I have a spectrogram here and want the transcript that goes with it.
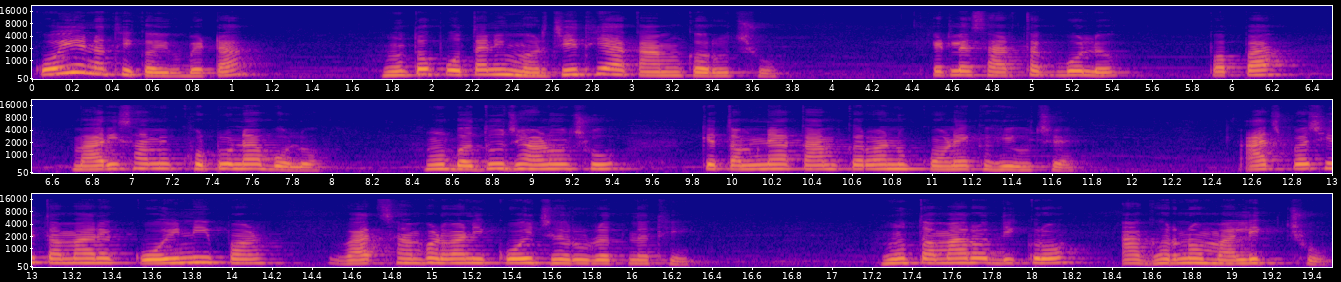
કોઈએ નથી કહ્યું બેટા, હું તો પોતાની મરજીથી આ કામ કરું છું. એટલે સાર્થક બોલ્યો, પપ્પા, મારી સામે ખોટું ના બોલો. હું બધું જાણું છું કે તમને આ કામ કરવાનું કોણે કહ્યું છે. આજ પછી તમારે કોઈની પણ વાત સાંભળવાની કોઈ જરૂરત નથી. હું તમારો દીકરો આ ઘરનો માલિક છું.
